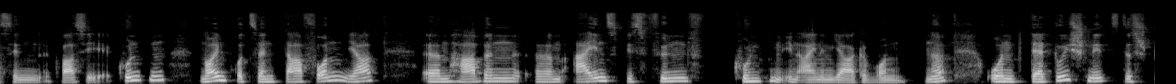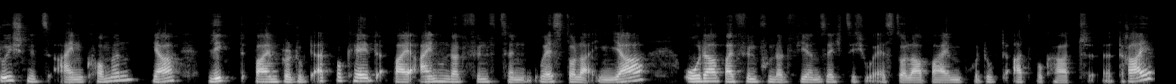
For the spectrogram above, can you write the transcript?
sind quasi Kunden. Neun Prozent davon ja, ähm, haben ähm, eins bis fünf Kunden in einem Jahr gewonnen. Ne? Und der Durchschnitt, das Durchschnittseinkommen, ja, liegt beim Product Advocate bei 115 US-Dollar im Jahr oder bei 564 US-Dollar beim Produkt Advocat 3.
